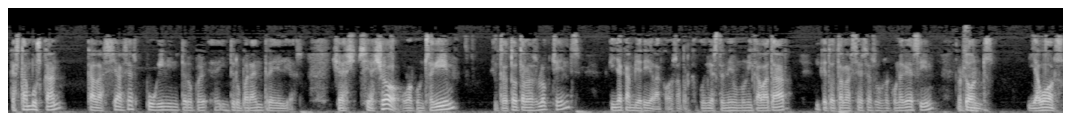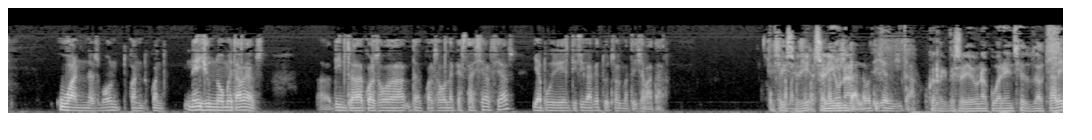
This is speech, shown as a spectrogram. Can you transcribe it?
que estan buscant que les xarxes puguin interoper, interoperar entre elles. Si, si això ho aconseguim, entre totes les blockchains, aquí ja canviaria la cosa, perquè podries tenir un únic avatar i que totes les xarxes ho reconeguessin, Perfecte. doncs, llavors, quan, es vol, quan, quan neix un nou metavers dintre de qualsevol de qualsevol d'aquestes xarxes ja podria identificar que tu ets el mateix avatar. Sí, sí, seria, seria una... Digital, la mateixa digital. Correcte, seria una coherència total. Vale?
